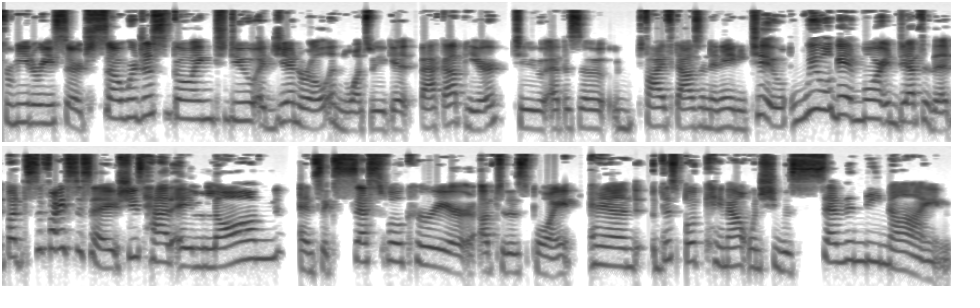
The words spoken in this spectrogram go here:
for me to research. So we're just going to do a general, and once we get back up here to episode 5082, we will get more in depth of it. But suffice to say, she's had a long and successful career up to this point. And this book came out when she was 79.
